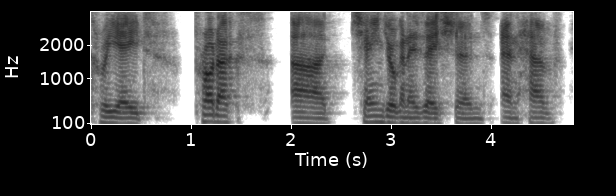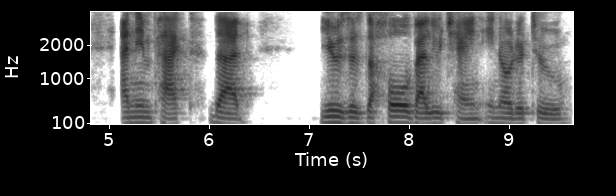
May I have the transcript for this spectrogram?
create products uh, change organizations and have an impact that uses the whole value chain in order to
